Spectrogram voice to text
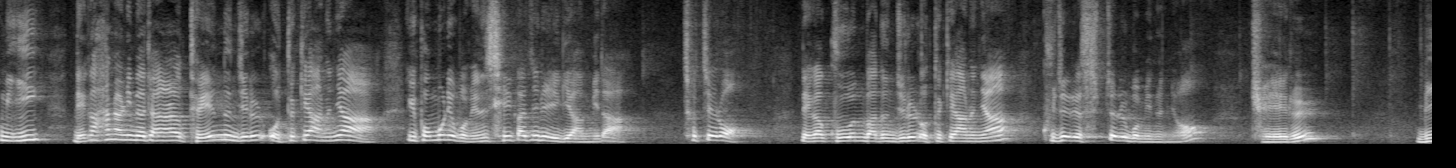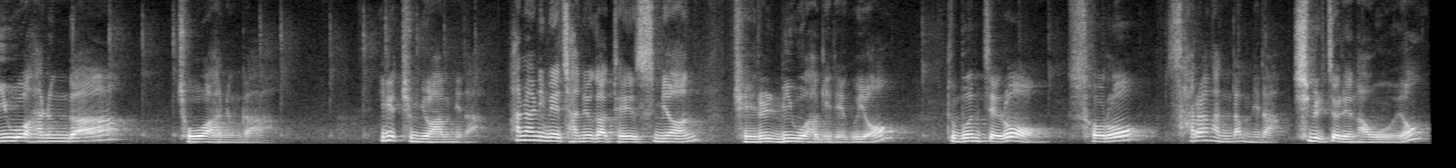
그럼 이 내가 하나님의 자녀가 됐는지를 어떻게 아느냐? 이 본문에 보면 세 가지를 얘기합니다. 첫째로 내가 구원받은 줄을 어떻게 아느냐? 9절에 10절을 보면은요. 죄를 미워하는가 좋아하는가? 이게 중요합니다. 하나님의 자녀가 됐으면 죄를 미워하게 되고요. 두 번째로 서로 사랑한답니다. 11절에 나오고요.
